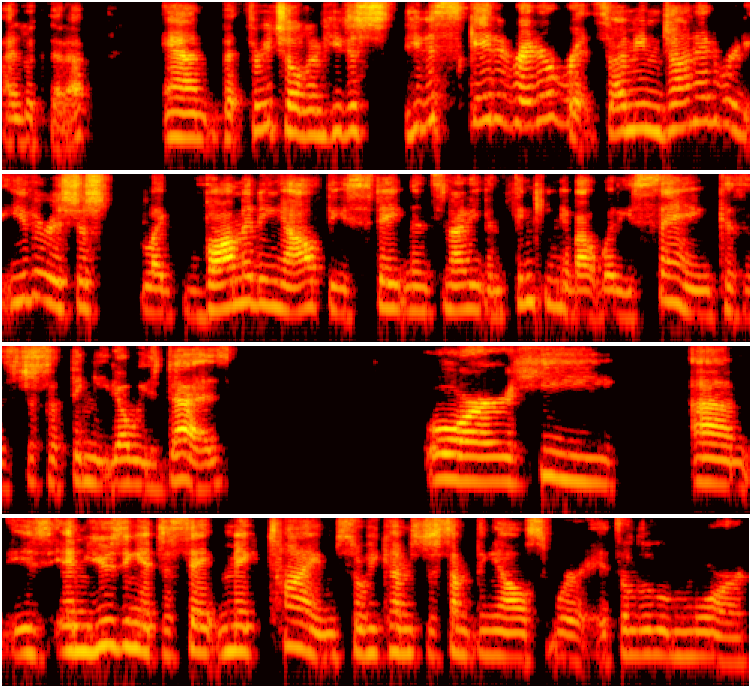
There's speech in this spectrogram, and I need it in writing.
I looked that up. And but three children he just he just skated right over it. So i mean john edward either is just like vomiting out these statements not even thinking about what he's saying because it's just a thing he always does. Or he um is and using it to say make time so he comes to something else where it's a little more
